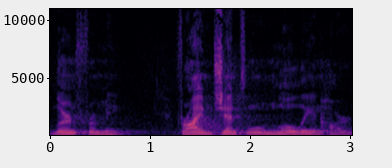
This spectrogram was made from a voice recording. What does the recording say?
Learn from me. For I am gentle and lowly in heart,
